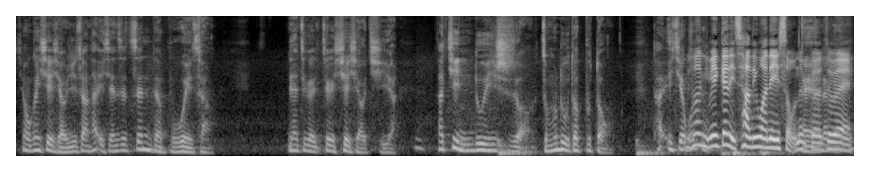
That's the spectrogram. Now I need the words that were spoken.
像我跟谢小琪唱，他以前是真的不会唱。你看这个这个谢小琪啊，他进录音室哦，怎么录都不懂。他一进，我说里面跟你唱另外那一首那个，欸、对不对？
